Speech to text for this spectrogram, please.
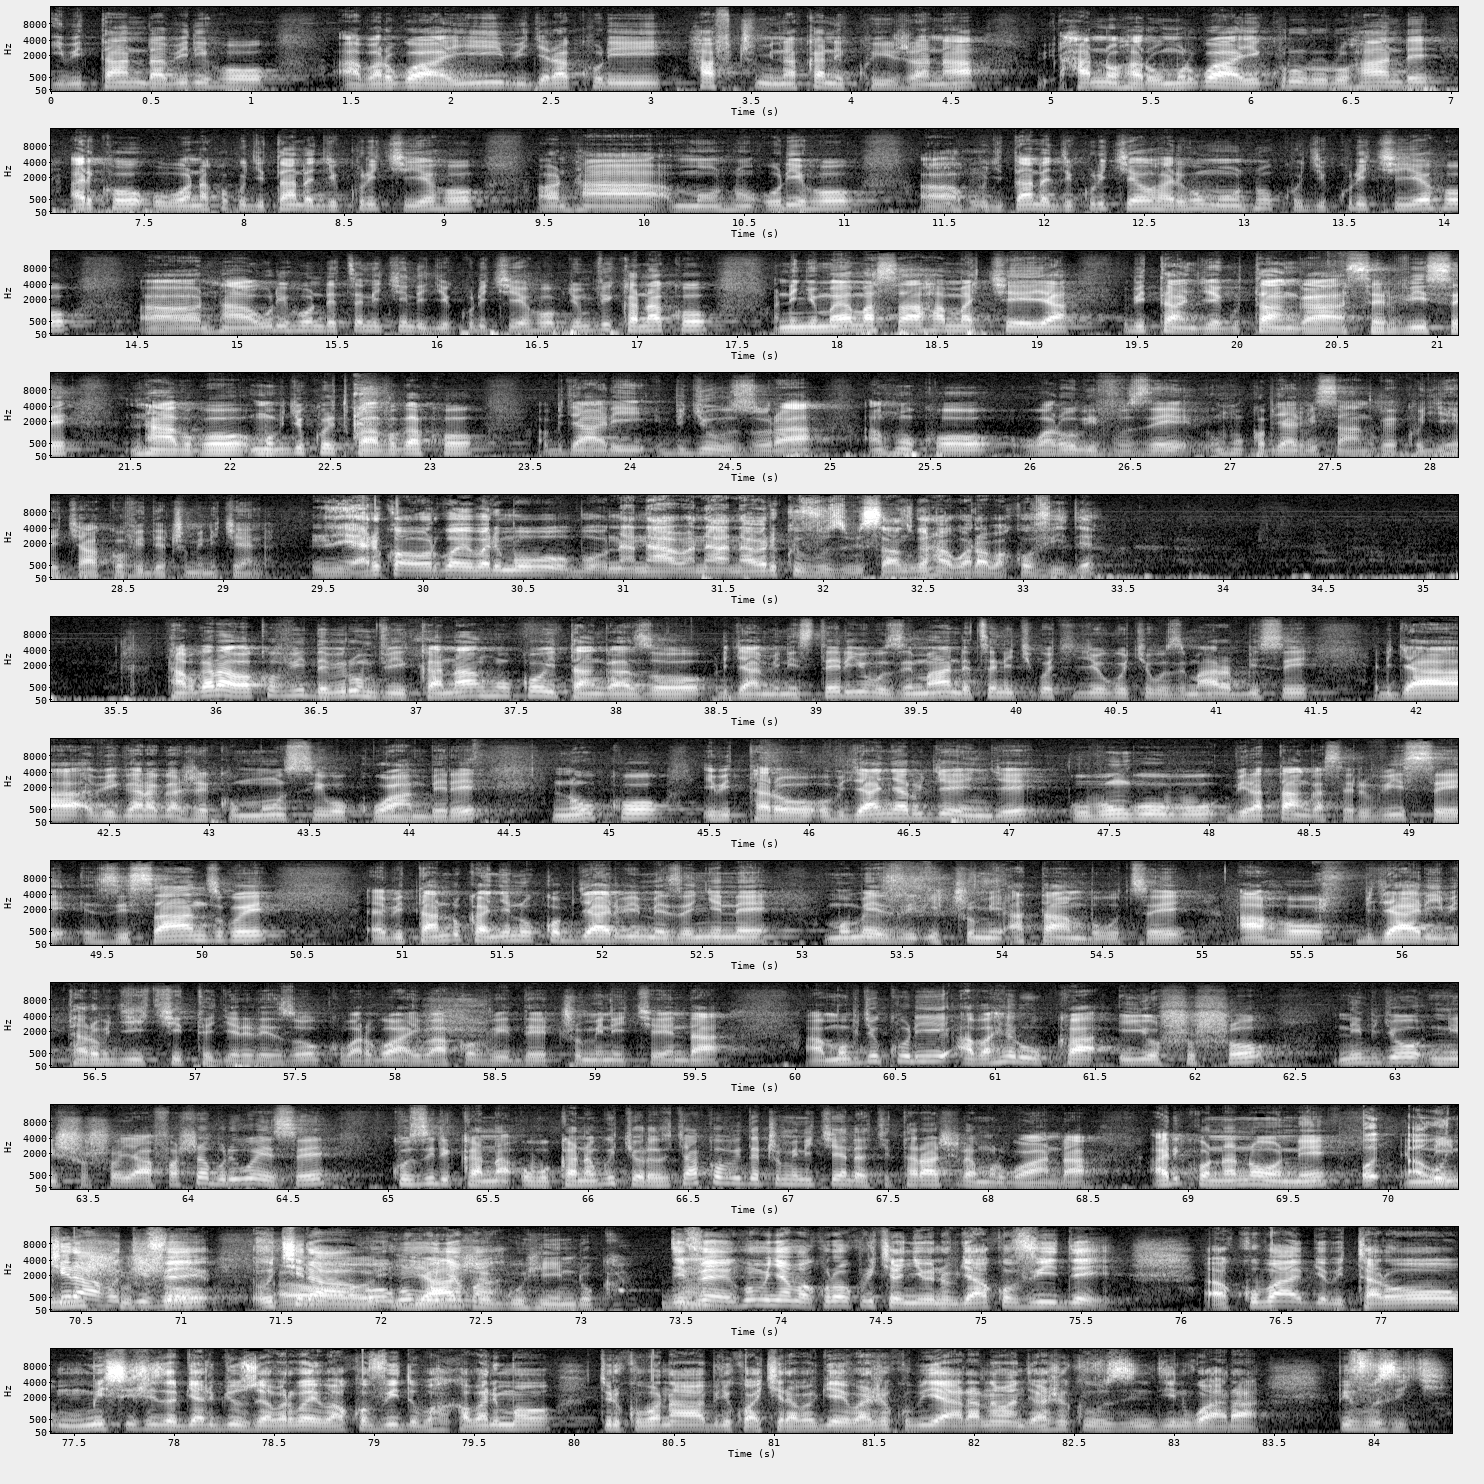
ibitanda biriho abarwayi bigera kuri hafi cumi na kane ku ijana hano hari umurwayi kuri uru ruhande ariko ubona ko ku gitanda gikurikiyeho ah, nta muntu uriho. Ah, ku gitanda gikurikiyeho hariho umuntu ku gikurikiyeho ah, nta uriho ndetse n'ikindi gikurikiyeho. Byumvikana ko ni nyuma y'amasaha makeya bitangiye gutanga serivisi ntabwo mu by'ukuri twavuga ko byari byuzura nk'uko wari ubivuze nk'uko byari bisanzwe ku gihe cya covid cumi n'icyenda. Ni, ariko aba barwayi barimo ni abari kwivuza bisanzwe ntabwo ari aba covid. Ntabwo ari aba covid birumvikana nk'uko itangazo rya minisiteri y'ubuzima ndetse n'ikigo cy'igihugu cy'ubuzima rbc ryabigaragaje ku munsi wo kuwa mbere ni uko ibitaro bya nyarugenge ubu ngubu biratanga serivisi zisanzwe eh, bitandukanye n'uko byari bimeze nyine mu mezi icumi atambutse aho byari ibitaro by'icyitegererezo ku barwayi ba covid cumi n'icyenda. Ah, mu by'ukuri abaheruka iyo shusho ni byo ni ishusho yafasha buri wese kuzirikana ubukana bw'icyorezo cya covid cumi n'icyenda kitarashira mu rwanda ariko nanone ukiri aho, Dive, ukiri aho, uh, yaje guhinduka. Dive nk'umunyamakuru wakurikiranye ibintu bya covid uh, kuba ibyo bitaro mu minsi ishize byari byuzuye abarwayi ba covid ubu hakaba harimo turi kubona biri kwakira ababyeyi baje kubyara n'abandi baje kwivuza indi ndwara bivuze iki?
